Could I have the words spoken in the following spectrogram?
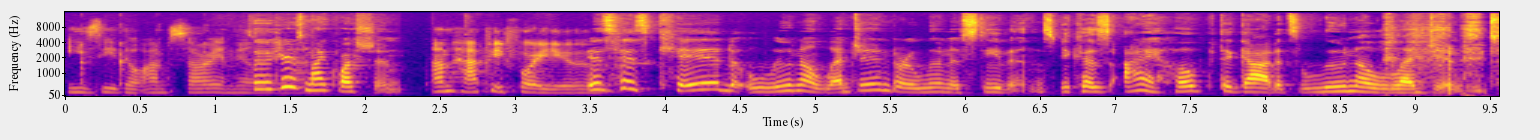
easy though. I'm sorry, Amelia. So here's my question. I'm happy for you. Is his kid Luna Legend or Luna Stevens? Because I hope to God it's Luna Legend.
